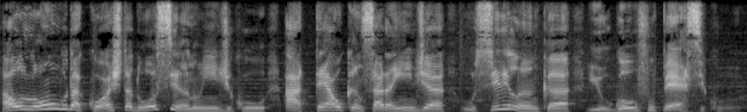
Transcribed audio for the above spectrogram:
ao longo da costa do Oceano Índico, até alcançar a Índia, o Sri Lanka e o Golfo Pérsico.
